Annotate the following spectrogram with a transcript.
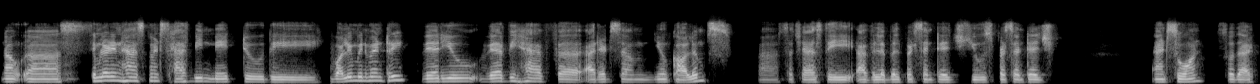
Now, uh, similar enhancements have been made to the volume inventory, where you where we have uh, added some new columns, such as the available percentage, use percentage, and so on, so that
